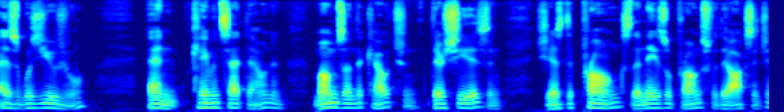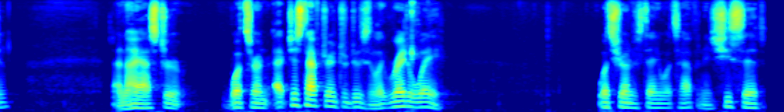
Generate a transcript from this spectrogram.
as was usual, and came and sat down. And Mum's on the couch, and there she is, and she has the prongs, the nasal prongs for the oxygen. And I asked her, "What's her?" Uh, just after introducing, like right away, "What's your understanding? of What's happening?" She said,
